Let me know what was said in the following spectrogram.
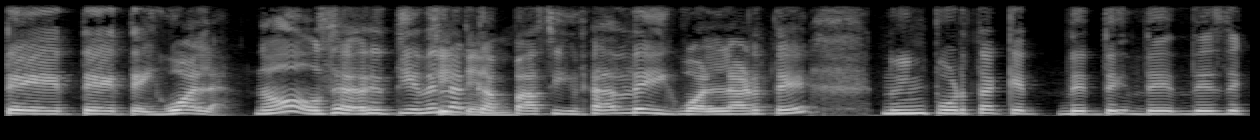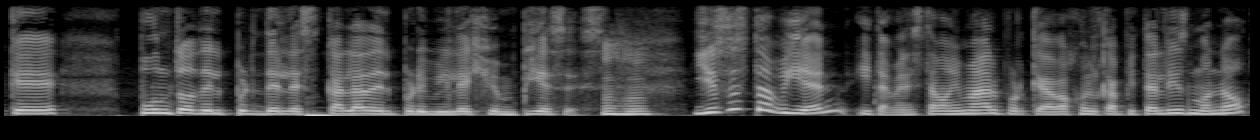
te, te, te iguala, ¿no? O sea, tiene la capacidad de igualarte, no importa que de, de, desde qué punto del, de la escala del privilegio empieces. Y eso está bien y también está muy mal porque abajo el capitalismo, ¿no?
